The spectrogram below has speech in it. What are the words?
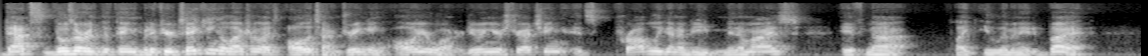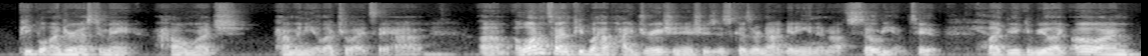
that's those are the things. But if you're taking electrolytes all the time, drinking all your water, doing your stretching, it's probably going to be minimized, if not like eliminated. But people underestimate how much how many electrolytes they have. Um, a lot of times people have hydration issues just because they're not getting in enough sodium too. Yeah. Like they could be like, oh, I'm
